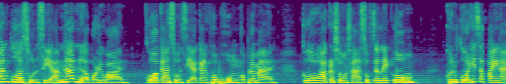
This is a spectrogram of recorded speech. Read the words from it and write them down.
ท่านกลัวสูญเสียอำนาจเหนือบริวาร กลัวการสูญเสียการควบคุมงบประมาณ กลัวว่ากระทรวงสาธารณสุขจะเล็กลง คุณกลัวที่จะไปไหน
